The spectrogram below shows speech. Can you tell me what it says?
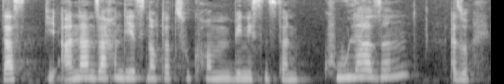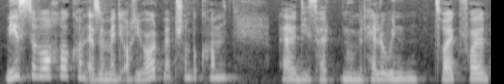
dass die anderen Sachen, die jetzt noch dazu kommen, wenigstens dann cooler sind. Also nächste Woche kommt, also wir haben ja auch die Roadmap schon bekommen, äh, die ist halt nur mit Halloween-Zeug voll.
